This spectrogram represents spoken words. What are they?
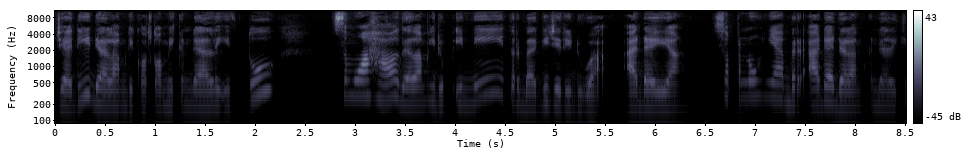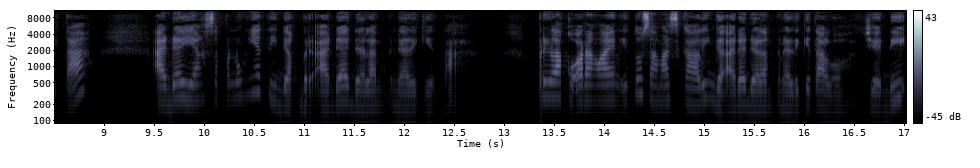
Jadi dalam dikotomi kendali itu semua hal dalam hidup ini terbagi jadi dua. Ada yang sepenuhnya berada dalam kendali kita, ada yang sepenuhnya tidak berada dalam kendali kita. Perilaku orang lain itu sama sekali nggak ada dalam kendali kita loh. Jadi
